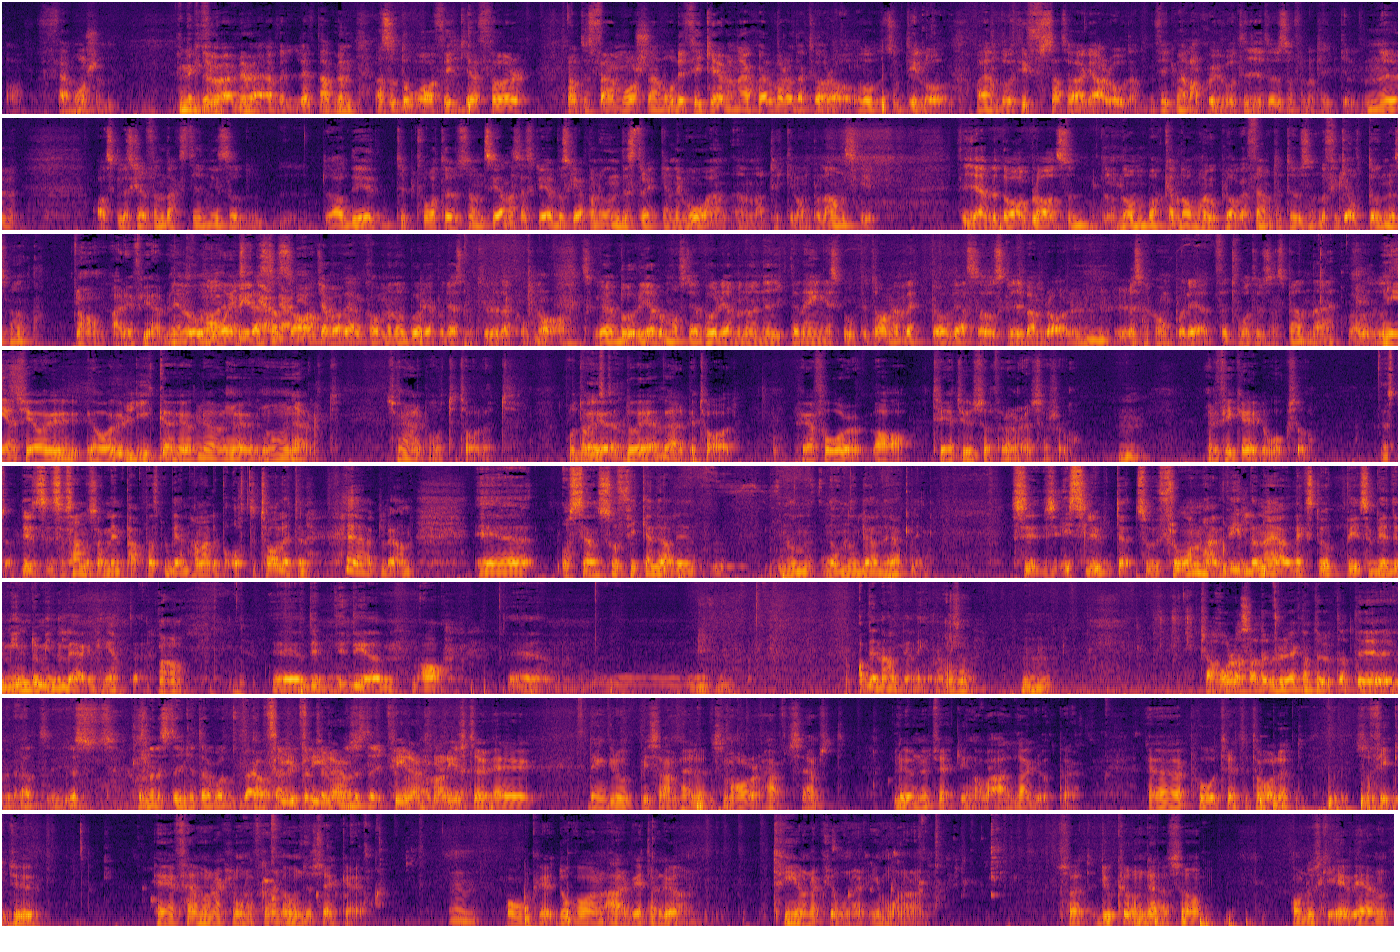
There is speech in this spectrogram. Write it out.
ja, fem år sedan. Hur mycket? Nu är, nu är jag väl... Men alltså då fick jag för fram till fem år sedan och det fick jag även när jag själv var redaktör och, och såg till att ha ändå hyfsat höga arvoden. Jag fick mellan 7 och 10 000 för en artikel. Nu, ja, skulle jag skriva för en dagstidning så ja, det är typ 2000. Senast jag skrev, då skrev jag på en understreckad nivå en, en artikel om Polanski för Gävle Dagblad. Så de, vad kan de ha upplaga? 50 000. Då fick jag 800 spänn. Ja, det är för jävligt. Ja, och då Expressen det, det, sa att jag var välkommen att börja på deras kulturredaktion. Ja. Ska jag börja då måste jag börja med något unikt, en engelsk bok. Det tar mig en vecka att läsa och skriva en bra mm. recension på det för 2000 spänn. Nej, ja. Nej alltså jag, har ju, jag har ju lika hög lön nu nominellt som jag hade på 80-talet. Och då, är, då är jag välbetald. För jag får ja, 3000 för en recension. Mm. Men det fick jag ju då också. Just det. det är samma sak med min pappas problem. Han hade på 80-talet en hög lön. Eh, och sen så fick han ju aldrig någon, någon, någon löneökning. Så I slutet, så från de här villorna jag växte upp i så blev det mindre och mindre lägenheter. Ja. Eh, det, det, det, ja. Eh, av den anledningen alltså. Mm. Ja, Horace hade väl räknat ut att, det, att just journalistik, att det har gått Ja, särskilt kulturjournalistik. Frilansjournalister är den grupp i samhället som har haft sämst löneutveckling av alla grupper. Eh, På 30-talet så fick du eh, 500 kronor för en understreckare. Och eh, då var en arbetarlön 300 kronor i månaden. Så att du kunde alltså, om du skrev en,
